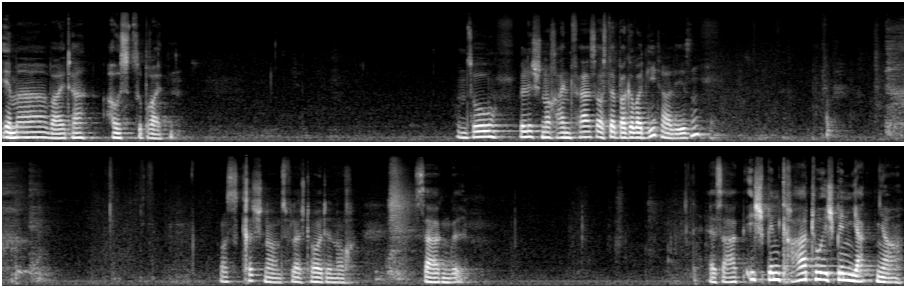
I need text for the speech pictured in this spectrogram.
immer weiter auszubreiten. Und so will ich noch einen Vers aus der Bhagavad Gita lesen. Was Krishna uns vielleicht heute noch sagen will. Er sagt, ich bin Kratu, ich bin Yajna,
